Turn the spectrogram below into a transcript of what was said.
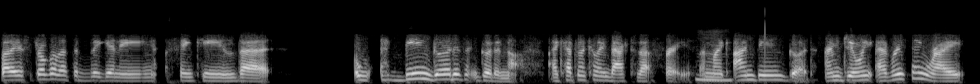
But I struggled at the beginning thinking that being good isn't good enough. I kept on coming back to that phrase. I'm like, mm-hmm. I'm being good. I'm doing everything right,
